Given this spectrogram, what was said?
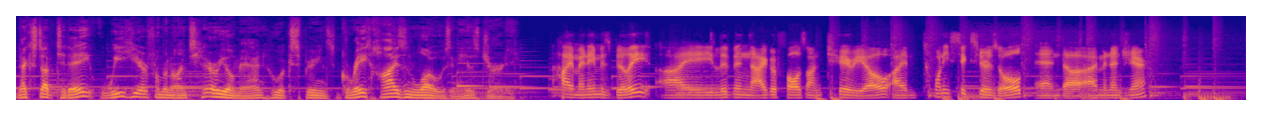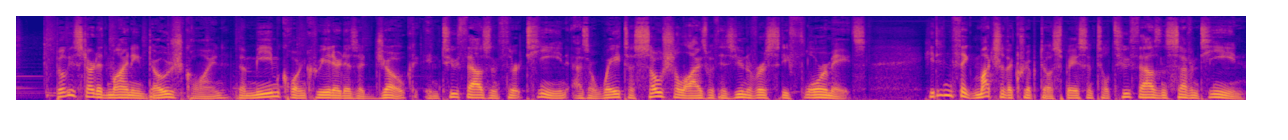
Next up today, we hear from an Ontario man who experienced great highs and lows in his journey. Hi, my name is Billy. I live in Niagara Falls, Ontario. I'm 26 years old and uh, I'm an engineer. Billy started mining Dogecoin, the meme coin created as a joke, in 2013 as a way to socialize with his university floor mates. He didn't think much of the crypto space until 2017.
